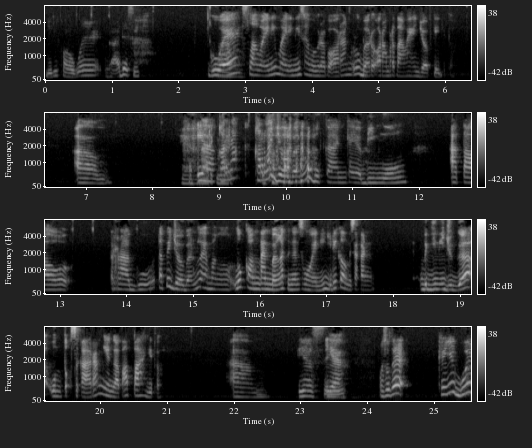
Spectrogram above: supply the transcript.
Jadi kalau gue nggak ada sih. Gue selama ini main ini sama beberapa orang, lu baru orang pertama yang jawab kayak gitu. Um, Ya, Iya, menarik, karena karena jawaban lu bukan kayak bingung atau ragu, tapi jawaban lu emang lu konten banget dengan semua ini. Jadi kalau misalkan begini juga untuk sekarang ya nggak apa-apa gitu. Um, Iya sih. Iya. Maksudnya kayaknya gue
